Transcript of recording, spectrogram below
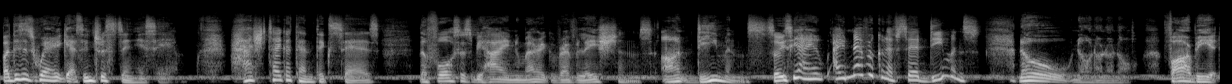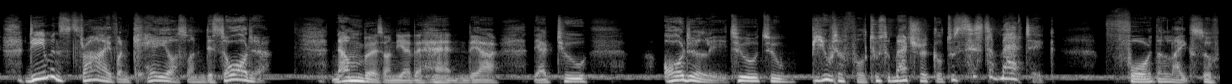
but this is where it gets interesting, you see. Hashtag Authentic says the forces behind numeric revelations aren't demons. So you see, I, I never could have said demons. No, no, no, no, no. Far be it. Demons thrive on chaos, on disorder. Numbers, on the other hand, they are they are too orderly, too too beautiful, too symmetrical, too systematic for the likes of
